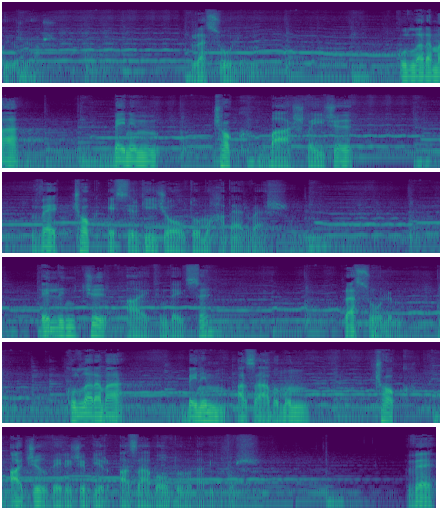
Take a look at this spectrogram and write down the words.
buyuruyor. Resulüm, kullarıma benim çok bağışlayıcı ve çok esirgiyici olduğumu haber ver. 50. ayetinde ise Resulüm, kullarıma benim azabımın çok acı verici bir azab olduğunu da bildir. Ve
